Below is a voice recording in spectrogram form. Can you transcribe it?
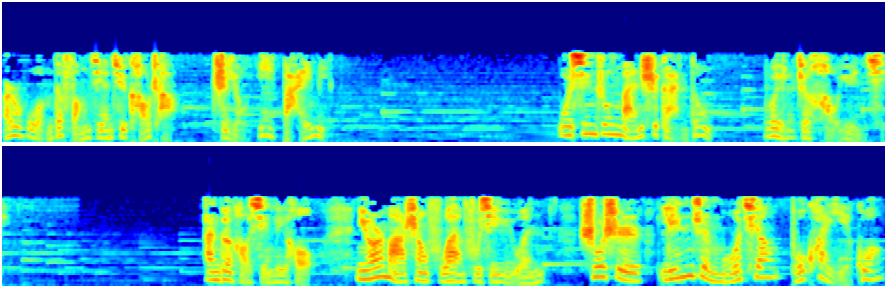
而我们的房间距考场只有一百米。我心中满是感动，为了这好运气。安顿好行李后，女儿马上伏案复习语文，说是临阵磨枪，不快也光。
